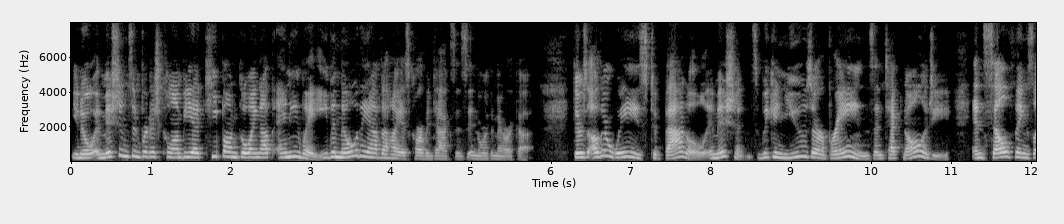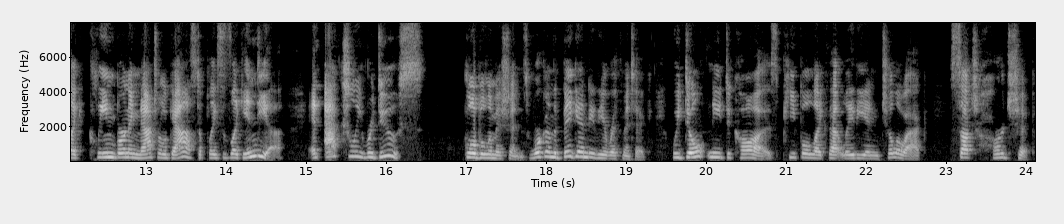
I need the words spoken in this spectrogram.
You know, emissions in British Columbia keep on going up anyway, even though they have the highest carbon taxes in North America. There's other ways to battle emissions. We can use our brains and technology and sell things like clean burning natural gas to places like India and actually reduce global emissions. Work on the big end of the arithmetic. We don't need to cause people like that lady in Chilliwack such hardship.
